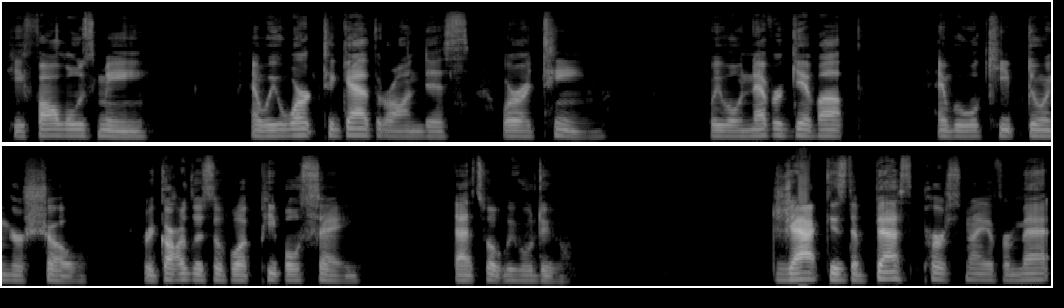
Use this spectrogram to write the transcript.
he follows me, and we work together on this. We're a team. We will never give up, and we will keep doing our show, regardless of what people say. That's what we will do. Jack is the best person I ever met,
